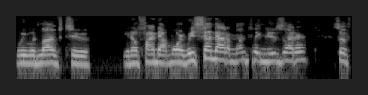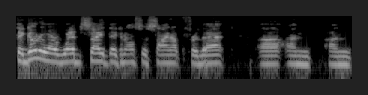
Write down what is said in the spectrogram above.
we would love to, you know, find out more. We send out a monthly newsletter so if they go to our website, they can also sign up for that uh, on on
